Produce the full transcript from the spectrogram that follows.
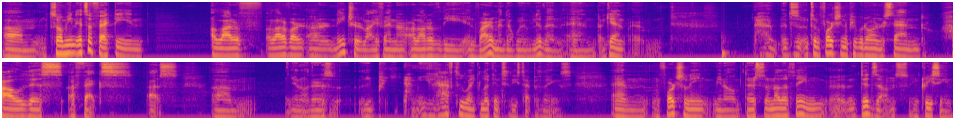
Um, so I mean, it's affecting a lot of a lot of our, our nature life and our, a lot of the environment that we live in and again um, it's it's unfortunate people don't understand how this affects us um, you know there's I mean, you have to like look into these type of things and unfortunately, you know, there's another thing, uh, dead zones increasing,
